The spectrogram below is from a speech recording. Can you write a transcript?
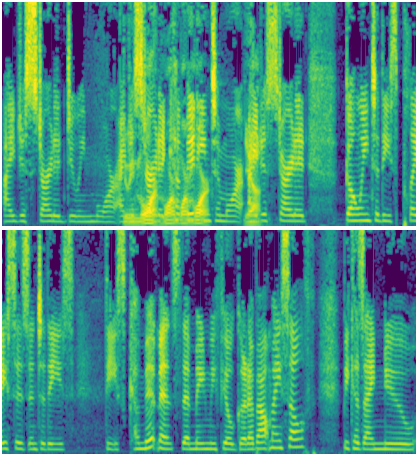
I just started doing more. I just more, started more, committing more. to more. Yeah. I just started going to these places into these these commitments that made me feel good about myself because I knew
